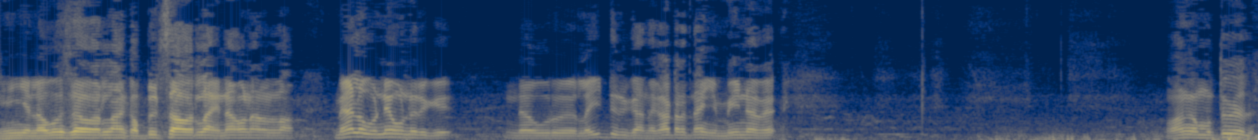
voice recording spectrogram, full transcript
நீங்கள் லவர்ஸாக வரலாம் கப்புள்ஸாக வரலாம் என்ன வேணாலும் வரலாம். மேலே ஒன்றே ஒன்று இருக்குது இந்த ஒரு லைட் இருக்குது அந்த காட்டுறது தான் இங்கே மெயினாகவே வாங்க முத்துவேல்.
